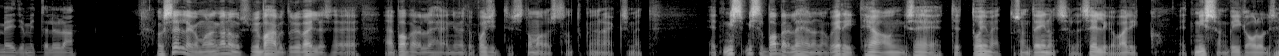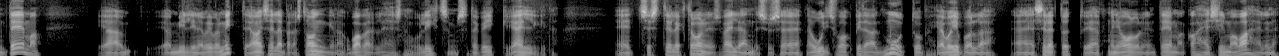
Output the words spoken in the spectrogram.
meediumitele üle aga sellega ma olen ka nõus, vahepeal tuli välja see äh, paberlehe nii-öelda positiivsest omadusest natukene rääkisime, et et mis, mis seal paberlehel on nagu eriti hea, ongi see, et, et toimetus on teinud selle selge valiku, et mis on kõige olulisem teema ja, ja milline võib-olla mitte ja sellepärast ongi nagu paberlehes nagu lihtsam seda kõike jälgida. et sest elektroonilises väljaandes ju see uudisvoog pidevalt muutub ja võib-olla äh, selle tõttu jääb mõni oluline teema kahe silma vaheline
